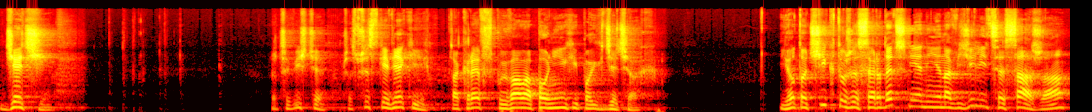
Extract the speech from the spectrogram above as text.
dzieci. Rzeczywiście, przez wszystkie wieki ta krew spływała po nich i po ich dzieciach. I oto ci, którzy serdecznie nienawidzili cesarza,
